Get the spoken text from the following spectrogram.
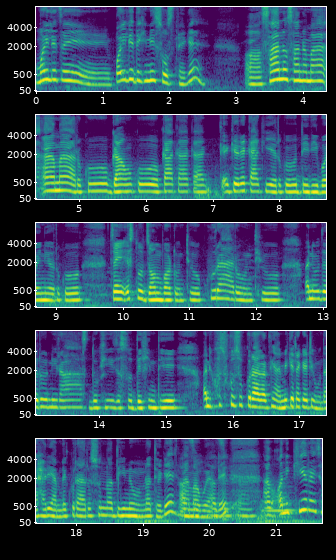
मैले चाहिँ पहिलेदेखि नै सोच्थेँ क्या सानो सानोमा आमाहरूको गाउँको काका का के अरे काकीहरूको दिदी बहिनीहरूको चाहिँ यस्तो जमघट हुन्थ्यो कुराहरू हुन्थ्यो। अनि उनीहरू निराश दुखी जस्तो देखिन्थे। अनि खुसखुसु कुरा गर्थ्यौँ। हामी केटाकेटी हुँदाखेरि हामीले कुराहरू सुन्न दिनुहुन्न थियो क्या आमा बुवाले। अनि के रहेछ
